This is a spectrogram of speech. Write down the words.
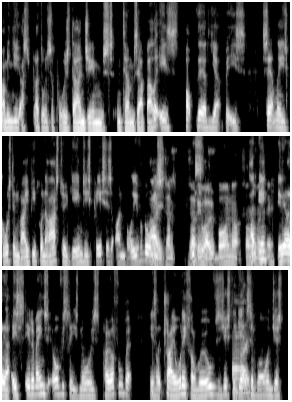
I mean, you, I, I, don't suppose Dan James, in terms of abilities, up there yet, but he's certainly he's ghosting by people in the last two games. His pace is unbelievable. He's, he's, a, he's, a, real outball that for him. He, he really is. He reminds obviously he's no he's powerful, but he's like Traore for Wolves. Just he Aye. gets the ball and just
